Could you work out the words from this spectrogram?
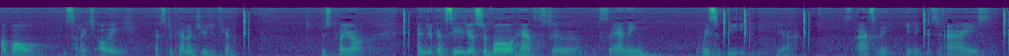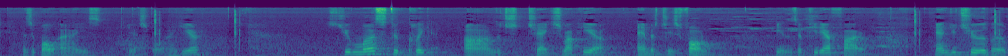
or bold italic only That's depend on you. You can display all. And you can see just the ball has the, the ending with BD. Yeah. So isolate in this eyes and the ball eyes. Yes, ball eye here. You must to click on the check swap here, embassy form in the PDF file. And you choose the,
